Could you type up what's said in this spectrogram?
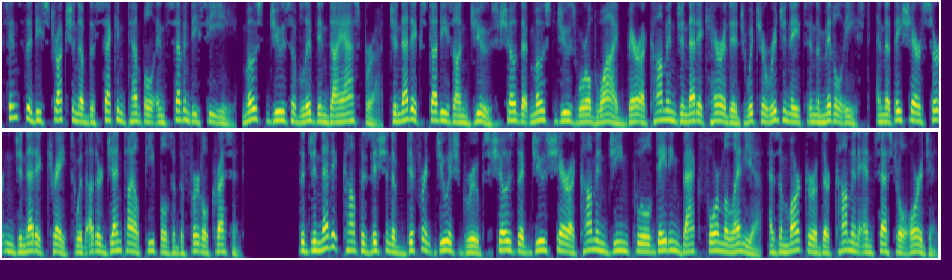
Since the destruction of the Second Temple in 70 CE, most Jews have lived in diaspora. Genetic studies on Jews show that most Jews worldwide bear a common genetic heritage which originates in the Middle East, and that they share certain genetic traits with other Gentile peoples of the Fertile Crescent. The genetic composition of different Jewish groups shows that Jews share a common gene pool dating back four millennia, as a marker of their common ancestral origin.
